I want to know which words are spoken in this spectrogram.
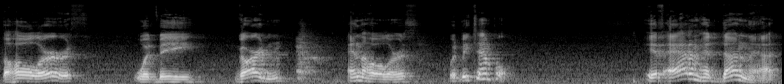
the whole earth would be garden, and the whole earth would be temple. If Adam had done that,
